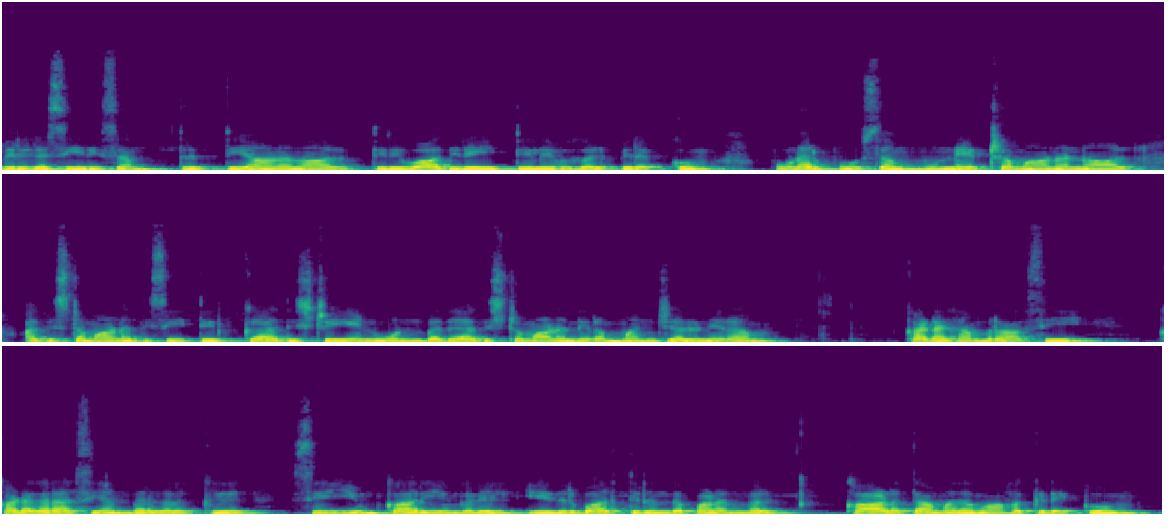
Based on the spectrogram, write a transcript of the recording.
மிருகசீரிசம் திருப்தியான நாள். திருவாதிரை தெளிவுகள் பிறக்கும். புனர்பூசம் முன்னேற்றமான நாள். அதிர்ஷ்டமான திசை தெற்கு அதிர்ஷ்ட எண் ஒன்பது அதிர்ஷ்டமான நிறம் மஞ்சள் நிறம். கடகம் ராசி. கடகராசி அன்பர்களுக்கு செய்யும் காரியங்களில் எதிர்பார்த்திருந்த பலன்கள் காலதாமதமாக கிடைக்கும்.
